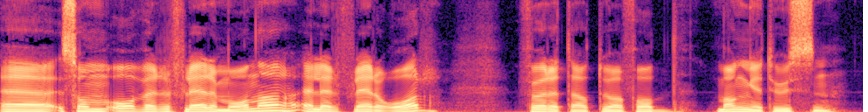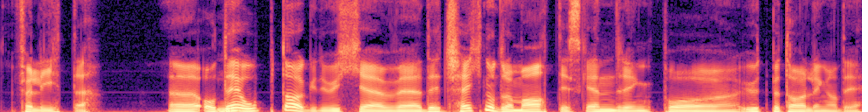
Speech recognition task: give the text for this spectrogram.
Uh, som over flere måneder, eller flere år, fører til at du har fått mange tusen for lite. Eh, og det Mm. oppdager du ikke ved Det skjer ikke noe dramatisk endring på utbetalinga di.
